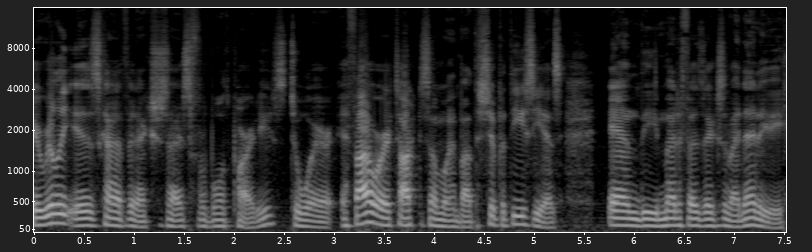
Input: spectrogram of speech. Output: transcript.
it really is kind of an exercise for both parties to where if I were to talk to someone about the ship of Theseus and the metaphysics of identity,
